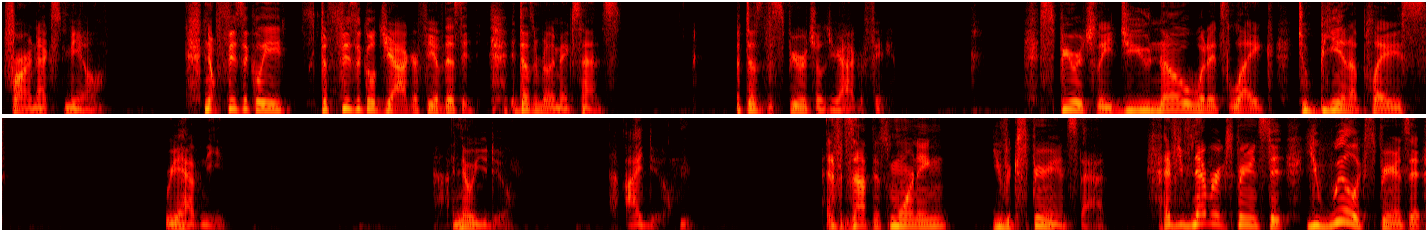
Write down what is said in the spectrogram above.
for our next meal? No, physically, the physical geography of this, it, it doesn't really make sense. But does the spiritual geography? Spiritually, do you know what it's like to be in a place where you have need. I know you do. I do. And if it's not this morning, you've experienced that. And if you've never experienced it, you will experience it,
